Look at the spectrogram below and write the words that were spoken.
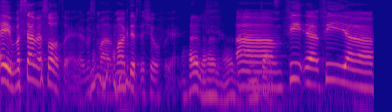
اي بس سامع صوته يعني بس ما ما قدرت أشوفه يعني حلو حلو حلو ممتاز. في آه، في آه،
